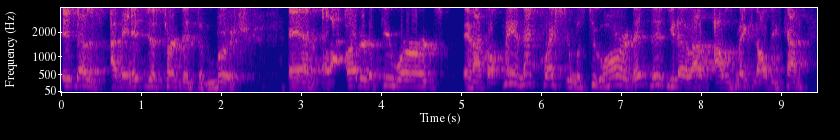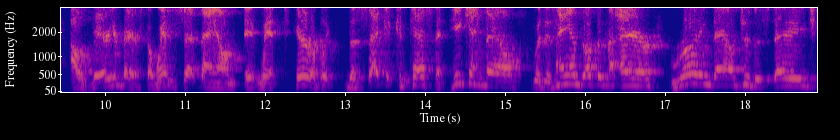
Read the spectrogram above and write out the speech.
it does. I mean, it just turned into mush. And, and I uttered a few words, and I thought, man, that question was too hard. That, that you know, I, I was making all these kind of I was very embarrassed. I went and sat down. It went terribly. The second contestant, he came down with his hands up in the air, running down to the stage,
